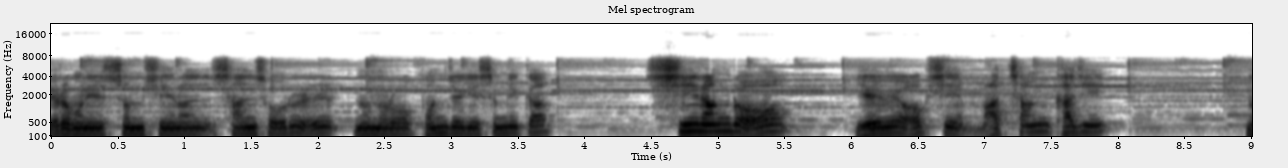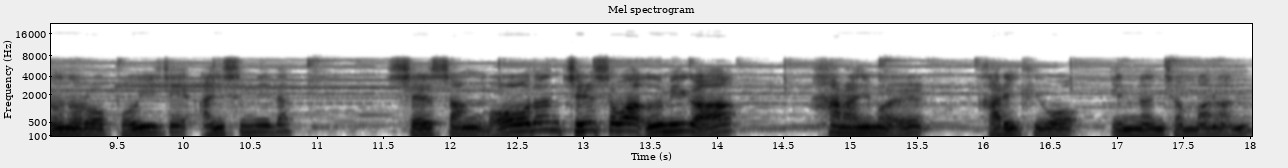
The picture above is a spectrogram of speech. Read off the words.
여러분이 숨 쉬는 산소를 눈으로 본 적이 있습니까? 신앙도 예외 없이 마찬가지 눈으로 보이지 않습니다. 세상 모든 질서와 의미가 하나님을 가리키고 있는 점만은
